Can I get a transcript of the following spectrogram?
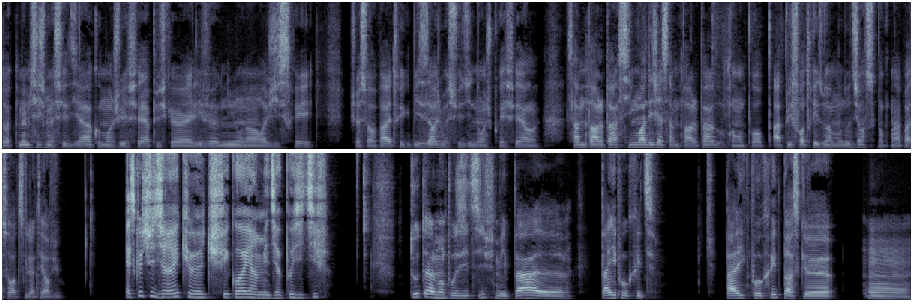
Donc même si je me suis dit, ah, comment je vais faire puisqu'elle est venue, on a enregistré, je sors pas des trucs bizarres, je me suis dit non, je préfère, ça me parle pas. Si moi déjà ça me parle pas, donc on pour, à plus forte raison à mon audience, donc on n'a pas sorti l'interview. Est-ce que tu dirais que tu fais quoi et un média positif? Totalement positif, mais pas, euh, pas hypocrite. Pas hypocrite parce que on,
